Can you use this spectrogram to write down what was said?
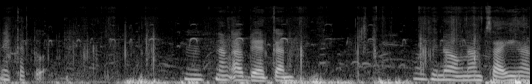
นี่กระตัวนั่งอาบแดดกันพี่น้องน้ำใสค่ะ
